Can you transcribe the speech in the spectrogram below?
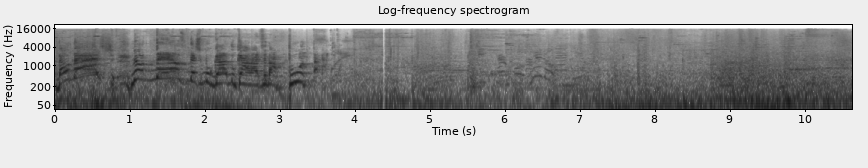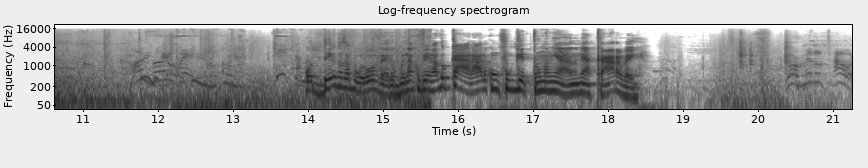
Dá o dash! Meu Deus, dash bugado do caralho, da puta! Odeio Danzaburô, velho. O boneco vem lá do caralho com um foguetão na minha, na minha cara, velho. Your middle tower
